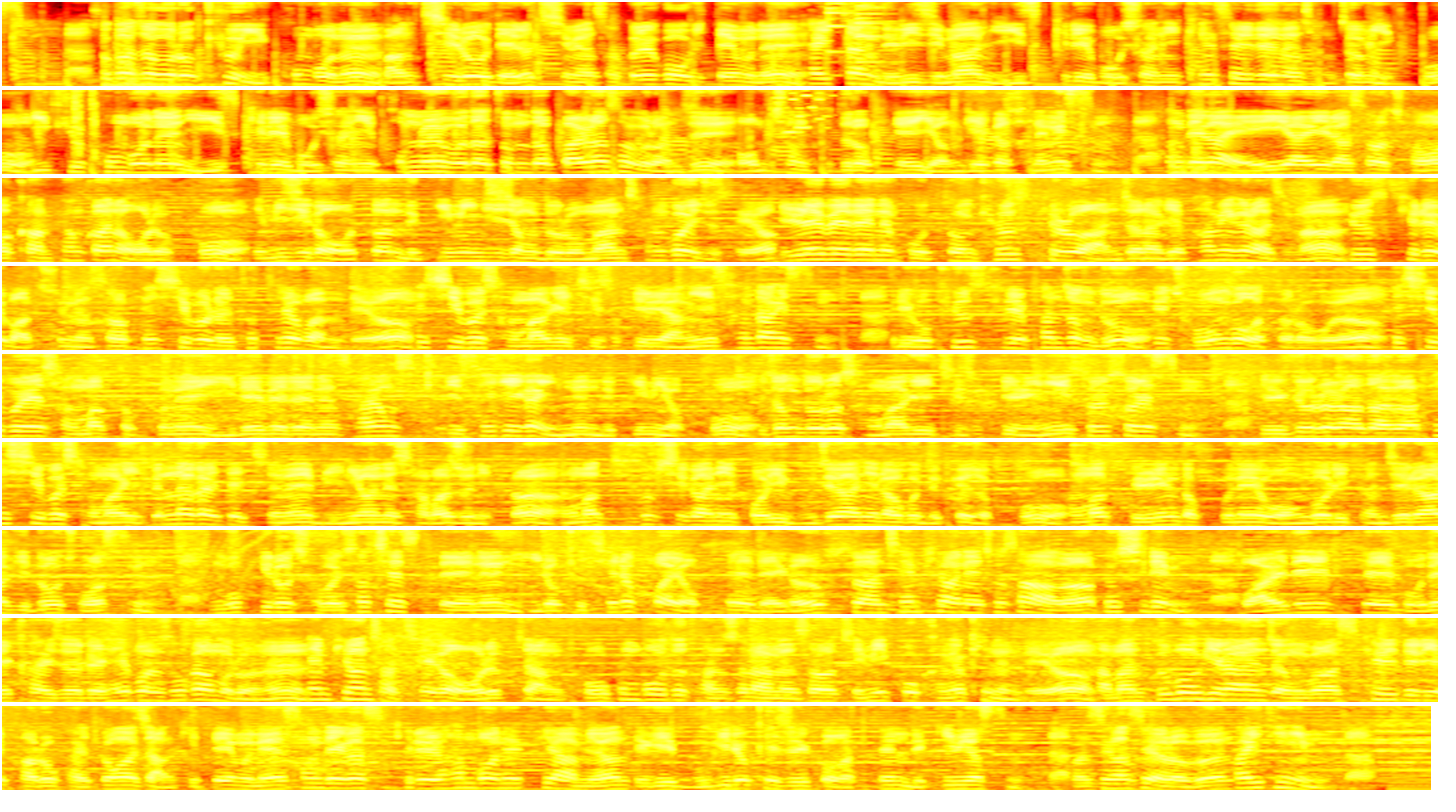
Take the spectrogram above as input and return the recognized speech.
추가적으로 Q2 콤보는 망치로 내려치면서 끌고 오기 때문에 살짝 느리지만 이 스킬의 모션이 캔슬되는 장점이 있고 EQ 콤보는 이 스킬의 모션이 컴롤보다 좀 더 빨라서 그런지 엄청 부드럽게 연계가 가능했습니다. 상대가 AI라서 정확한 평가는 어렵고 데미지가 어떤 느낌인지 정도로만 참고해주세요. 1레벨에는 보통 Q 스킬로 안전하게 파밍을 하지만 Q 스킬을 맞추면서 패시브를 터트려봤는데요. 패시브 장막의 지속 딜량이 상당했습니다. 그리고 Q 스킬의 판정도 꽤 좋은 것 같더라고요. 패시브의 장막 덕분에 2레벨에는 사용 스킬이 3개가 있는 느낌이었고 그 정도로 장막의 지속 딜링이 쏠쏠했습니다. 딜교를 하다가 패시브 장막이 끝나갈 때쯤에 미니언을 잡아주니까 장막 지속 시간이 거의 무제한이라고 느껴졌고 장막 딜링 덕분에 원거리 견제를 하기도 좋았습니다. 궁극기로 적을 처치했을 때에는 이렇게 체력바 옆에 내가 흡수한 챔피언의 초상화가 표시됩니다. 와일드리프트의 모데카이저를 해본 소감으로는 챔피언 자체가 어렵지 않고 콤보도 단순하면서 재밌고 강력했는데요. 다만 뚜벅이라는 점과 스킬들이 바로 발동하지 않기 때문에 상대가 스킬을 한번 회피하면 되게 무기력해질 것 같은 느낌이었습니다. 건승하세요 여러분 파이팅입니다.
